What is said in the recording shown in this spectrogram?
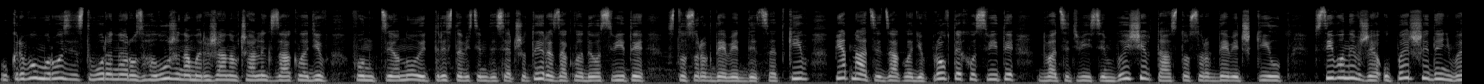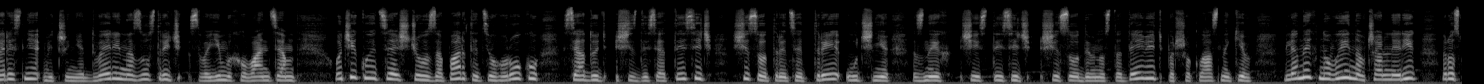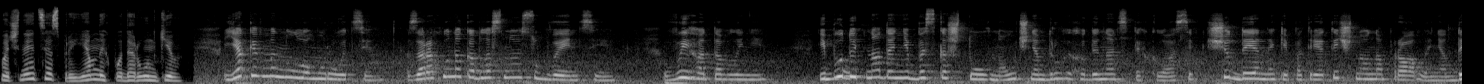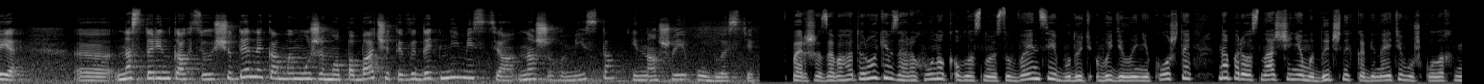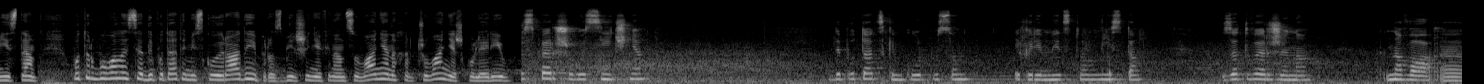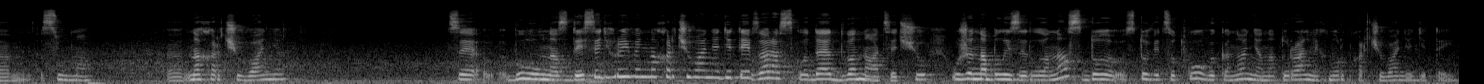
У Кривому Розі створена розгалужена мережа навчальних закладів. Функціонують 384 заклади освіти, 149 дитсадків, 15 закладів профтехосвіти, 28 вишів та 149 шкіл. Всі вони вже у перший день вересня відчинять двері на зустріч своїм вихованцям. Очікується, що за парти цього року сядуть 60 тисяч 633 учні, з них 6 тисяч 699 першокласників. Для них новий навчальний рік розпочнеться з приємних подарунків. Як і в минулому році, за рахунок обласної субвенції виготовлені і будуть надані безкоштовно учням 2-11 класів щоденники патріотичного направлення, де е, на сторінках цього щоденника ми можемо побачити видатні місця нашого міста і нашої області. Вперше за багато років за рахунок обласної субвенції будуть виділені кошти на переоснащення медичних кабінетів у школах міста. Потурбувалися депутати міської ради і про збільшення фінансування на харчування школярів. З 1 січня депутатським корпусом і керівництвом міста затверджена нова е, сума е, на харчування. Це було у нас 10 гривень на харчування дітей, зараз складає 12, що вже наблизило нас до 100% виконання натуральних норм харчування дітей.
